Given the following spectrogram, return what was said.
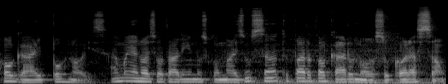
rogai por nós. Amanhã nós voltaremos com mais um santo para tocar o nosso coração.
